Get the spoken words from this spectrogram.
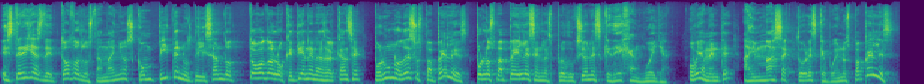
Estrellas de todos los tamaños compiten utilizando todo lo que tienen a su alcance por uno de esos papeles, por los papeles en las producciones que dejan huella. Obviamente, hay más actores que buenos papeles.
